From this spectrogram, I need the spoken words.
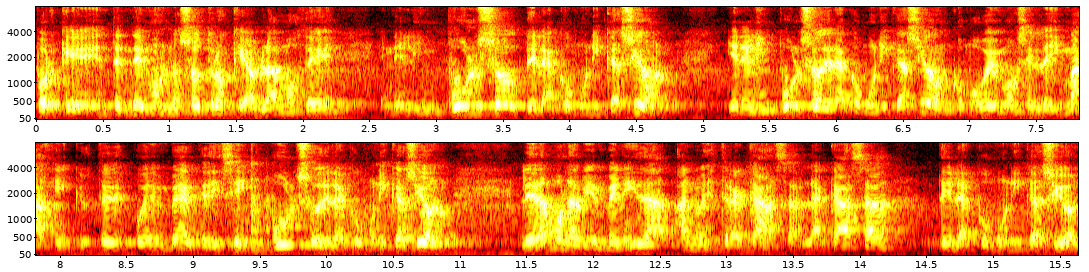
porque entendemos nosotros que hablamos de en el impulso de la comunicación. Y en el impulso de la comunicación, como vemos en la imagen que ustedes pueden ver que dice impulso de la comunicación, le damos la bienvenida a nuestra casa, la casa de la comunicación.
